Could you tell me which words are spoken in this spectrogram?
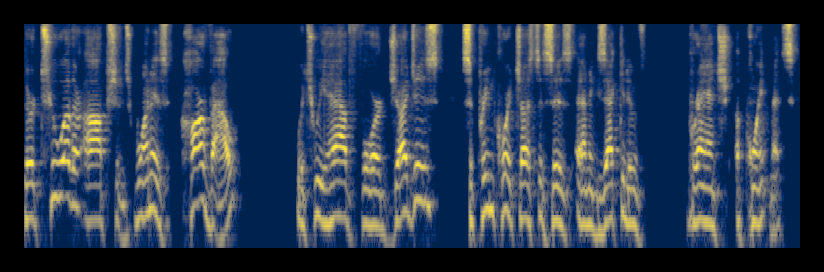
There are two other options. One is carve out, which we have for judges, Supreme Court justices, and executive branch appointments.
